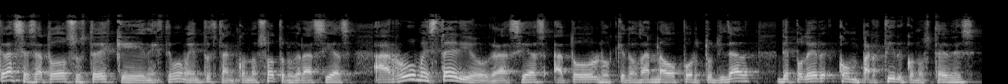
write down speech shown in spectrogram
Gracias a todos ustedes que en este momento están con nosotros. Gracias a Room Stereo. Gracias a todos los que nos dan la oportunidad de poder compartir con ustedes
